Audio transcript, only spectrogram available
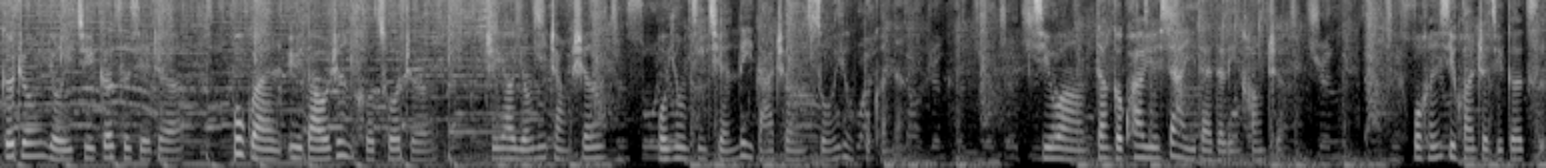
歌中有一句歌词写着：不管遇到任何挫折，只要有你掌声，我用尽全力达成所有不可能。”希望当个跨越下一代的领航者。我很喜欢这句歌词，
